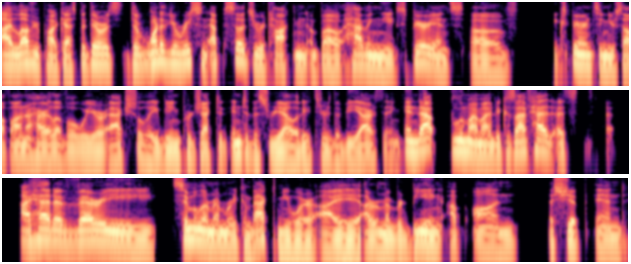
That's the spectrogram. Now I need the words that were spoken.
I love your podcast, but there was the one of your recent episodes you were talking about having the experience of experiencing yourself on a higher level where you're actually being projected into this reality through the VR thing. And that blew my mind because I've had a, I had a very similar memory come back to me where I I remembered being up on a ship and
